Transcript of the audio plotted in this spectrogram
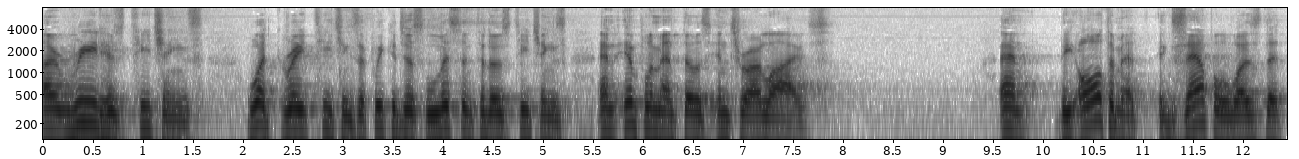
I read his teachings. What great teachings. If we could just listen to those teachings and implement those into our lives. And the ultimate example was that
